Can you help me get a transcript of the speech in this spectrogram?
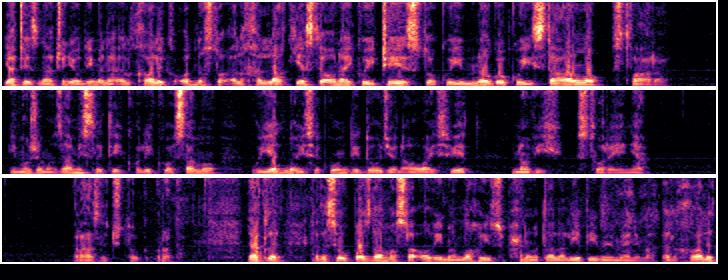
jače značenje od imena Al-Khaliq, odnosno Al-Khallaq jeste onaj koji često, koji mnogo, koji stalno stvara. I možemo zamisliti koliko samo u jednoj sekundi dođe na ovaj svijet novih stvorenja različitog roda. Dakle, kada se upoznamo sa ovim Allahu subhanahu wa ta'ala lijepim imenima, Al-Khaliq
